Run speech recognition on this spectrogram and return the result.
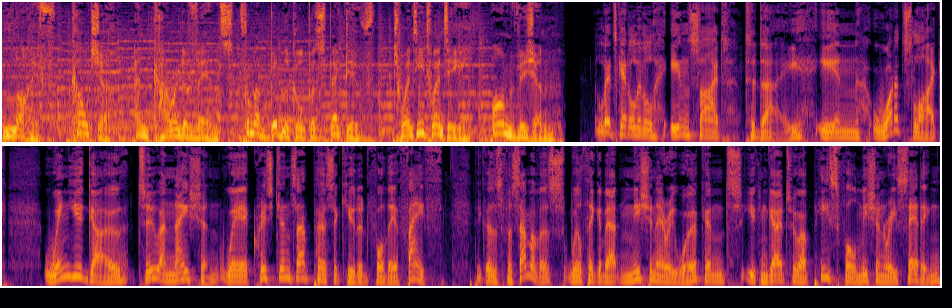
Life, culture, and current events from a biblical perspective. 2020 on Vision. Let's get a little insight today in what it's like when you go to a nation where Christians are persecuted for their faith. Because for some of us, we'll think about missionary work and you can go to a peaceful missionary setting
